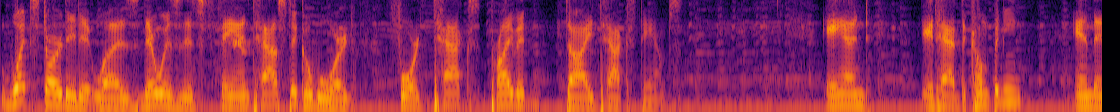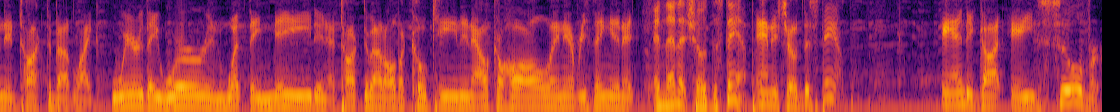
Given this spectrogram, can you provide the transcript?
what started it was there was this fantastic award for tax private die tax stamps, and it had the company, and then it talked about like where they were and what they made, and it talked about all the cocaine and alcohol and everything in it, and then it showed the stamp, and it showed the stamp, and it got a silver.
